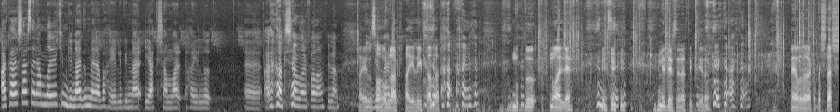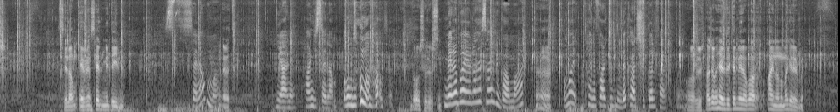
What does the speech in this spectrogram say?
Arkadaşlar selamünaleyküm, günaydın, merhaba, hayırlı günler, iyi akşamlar, hayırlı e, akşamlar falan filan. Hayırlı sahurlar, hayırlı iftarlar. Mutlu Noeller. ne dersen artık diyorum. Merhabalar arkadaşlar. Selam evrensel mi değil mi? Selam mı? Evet. Yani hangi selam olduğuna bağlı. Doğru söylüyorsun. Merhaba evrensel gibi ama. Ha, Ama hani farklı dilde karşılıkları farklı. olabilir. Acaba her dilde merhaba aynı anlama gelir mi?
